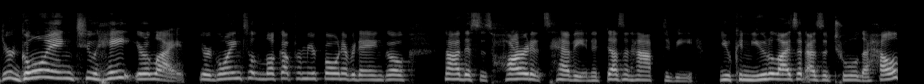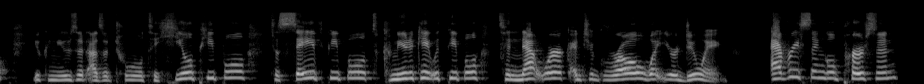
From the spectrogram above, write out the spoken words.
you're going to hate your life. You're going to look up from your phone every day and go, God, this is hard, it's heavy, and it doesn't have to be. You can utilize it as a tool to help. You can use it as a tool to heal people, to save people, to communicate with people, to network, and to grow what you're doing. Every single person,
